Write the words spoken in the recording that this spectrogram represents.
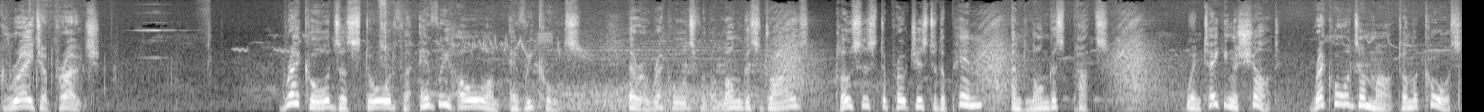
Great approach. Records are stored for every hole on every course. There are records for the longest drives, closest approaches to the pin, and longest putts. When taking a shot, records are marked on the course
